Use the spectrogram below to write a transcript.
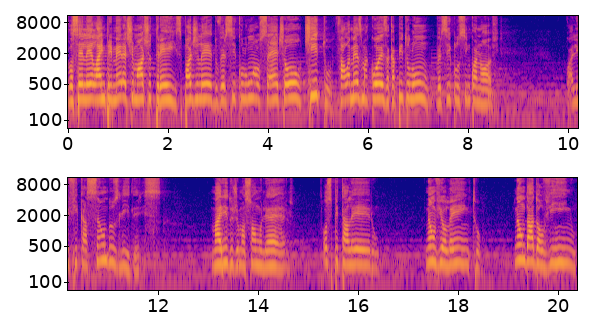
Se você ler lá em 1 Timóteo 3, pode ler do versículo 1 ao 7, ou Tito, fala a mesma coisa, capítulo 1, versículo 5 a 9. Qualificação dos líderes. Marido de uma só mulher, hospitaleiro, não violento, não dado ao vinho,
